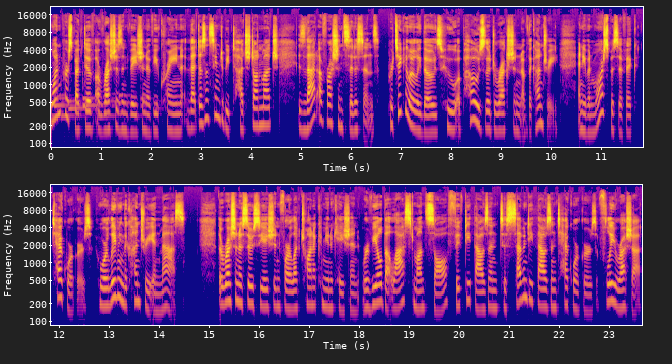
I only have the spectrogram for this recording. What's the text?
One perspective of Russia's invasion of Ukraine that doesn't seem to be touched on much is that of Russian citizens, particularly those who oppose the direction of the country, and even more specific, tech workers who are leaving the country in mass. The Russian Association for Electronic Communication revealed that last month saw 50,000 to 70,000 tech workers flee Russia,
